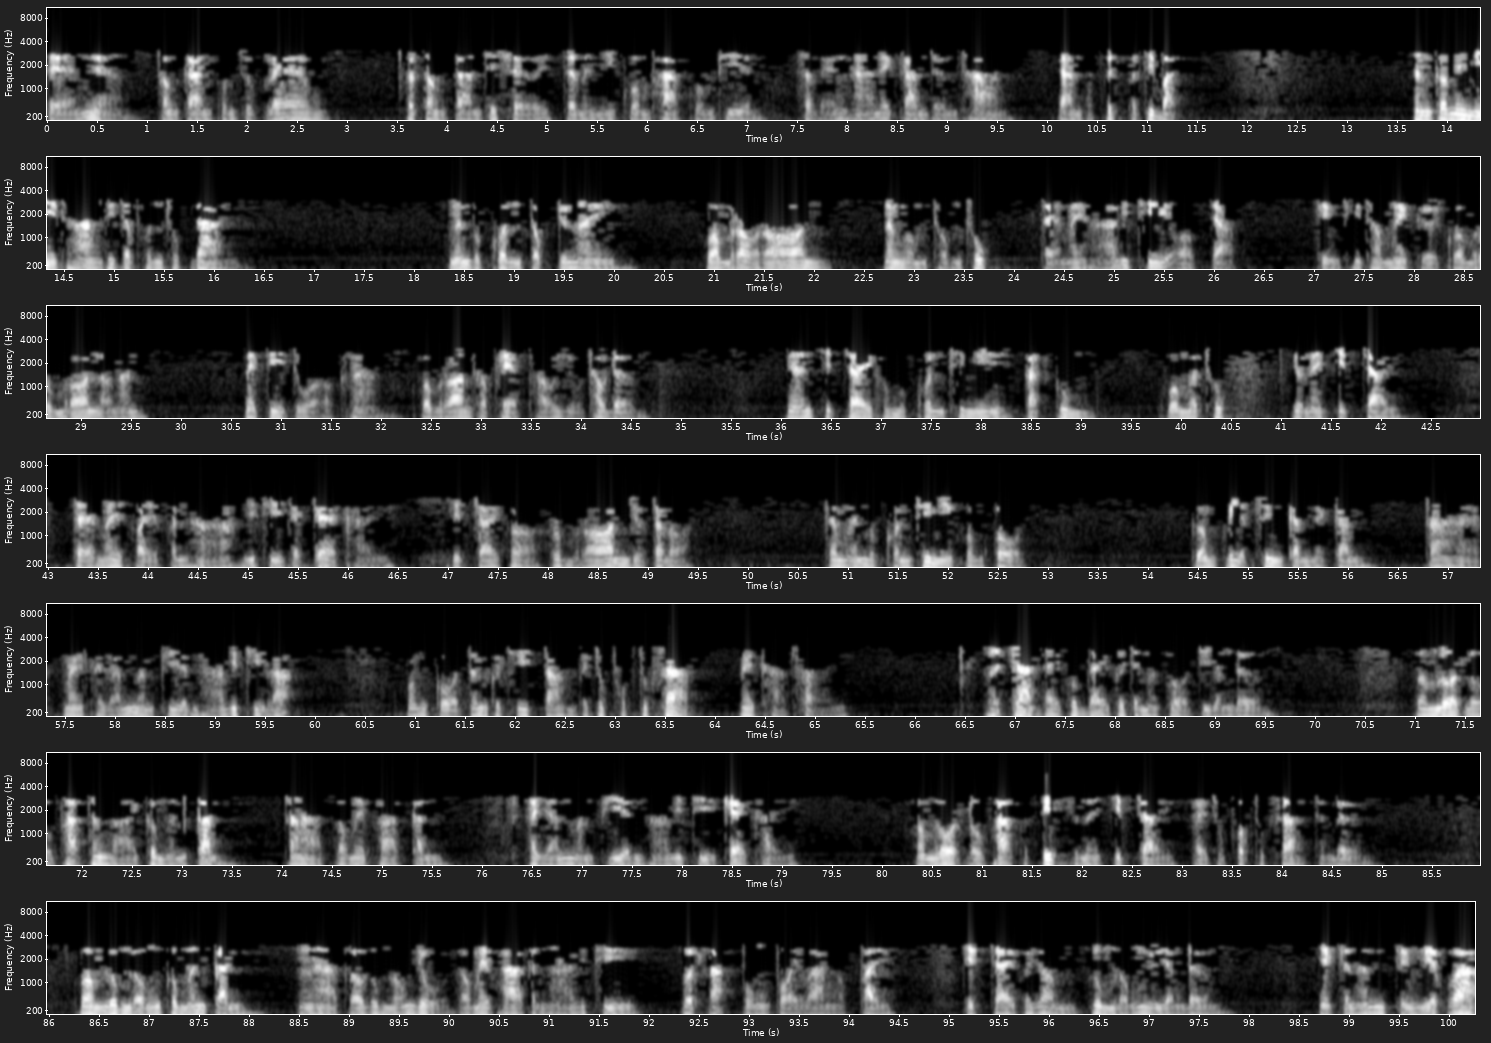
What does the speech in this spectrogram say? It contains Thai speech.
แต่เมื่อต้องการความสุขแล้ว ก็ต้องการที่เฉยจะไม่มีความภาคความเพียรแสวงหาในการเดินทาง การประพฤติปฏิบัติมันก็ไม่มีทางที่จะพ้นทุกข์ได้ เหมือนบุคคลตกอยู่ใน ความเร่าร้อน นั่งงมทมทุกข์แต่ไม่หาวิธีออกจากสิ่งที่ทำให้เกิดความรุ่มร้อนเหล่านั้นไม่ตีตัวออกห่าง ความร้อนก็แผดเผาอยู่เท่าเดิมงั้นจิตใจของบุคคลที่มีกัดกุ้มความระทุกข์อยู่ในจิตใจ แต่ไม่ใฝ่ปัญหาวิธีจะแก้ไข จิตใจก็รุ่มร้อนอยู่ตลอด ก็เหมือนบุคคลที่มีความโกรธความเกลียดซึ่งกันและกัน ถ้าหากไม่ขยันมันเพียรหาวิธีละ ความโกรธนั้นก็ชีตามไปทุกภพทุกชาติไม่ขาดสายเกิดชาติใดพบใดก็จะมาโกรธอยู่อย่างเดิมความโลดโลภะทั้งหลายก็เหมือนกัน ถ้าหากเราไม่พากัน ขยันมันเพียรหาวิธีแก้ไข ความโลดโลภะก็ติดอยู่ในจิตใจไปทุกภพทุกชาติอย่างเดิม ความรุ่มหลงก็เหมือนกันหากเรารุ่มหลงอยู่ เราไม่พากันหาวิธีลดละปรงปล่อยวางออกไป จิตใจก็ย่อมรุ่มหลงอยู่อย่างเดิมเหตุฉะนั้นจึงเรียกว่า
